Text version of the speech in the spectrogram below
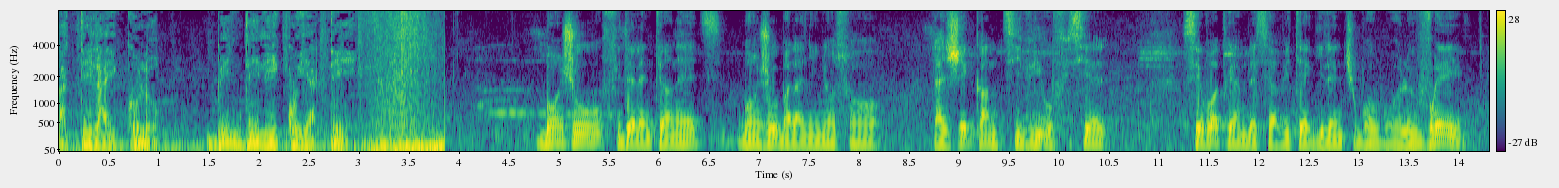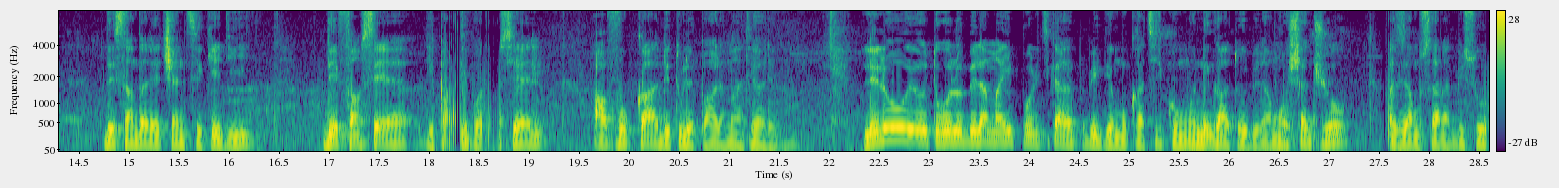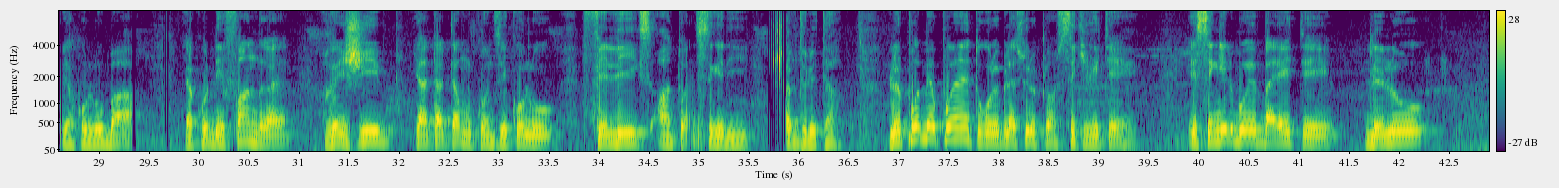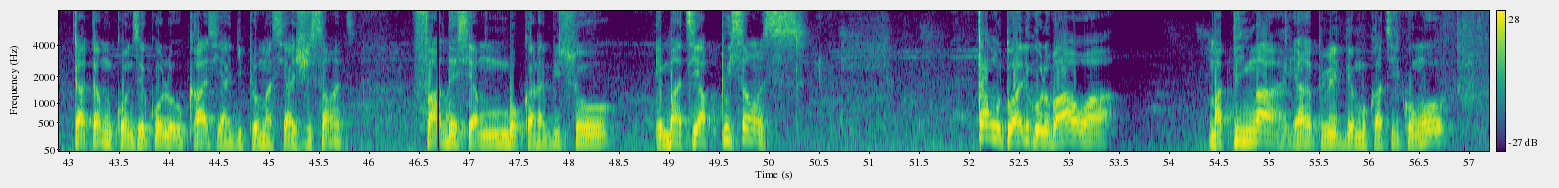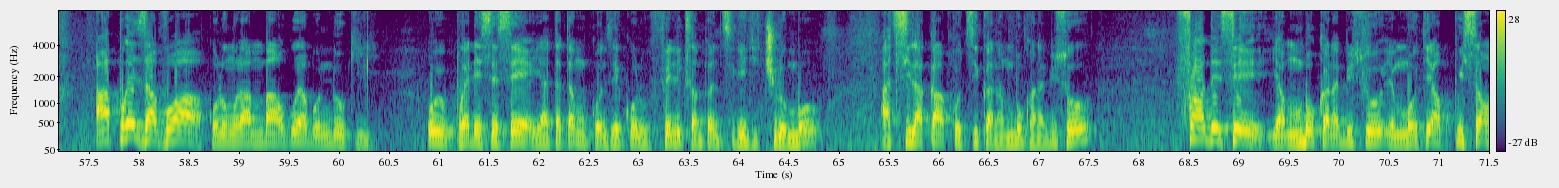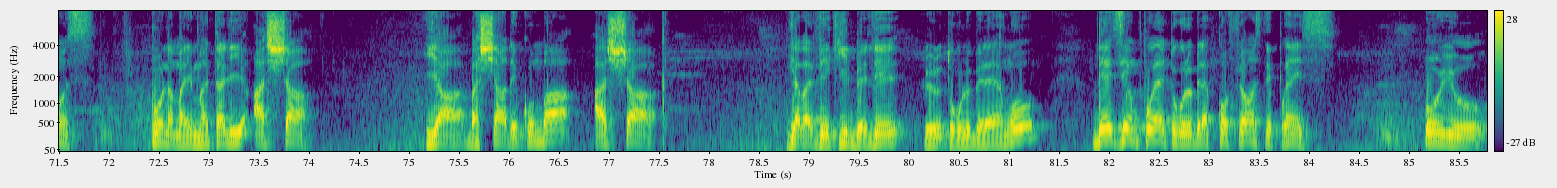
batela ekolo bendele ekoya te bonjour fidèle internet bonjour balani nyonso La GCAM TV officielle, c'est votre humble serviteur Guylaine Chubwabwa, le vrai descendant de Chen Sekedi, défenseur du parti potentiel, avocat de tous les parlementaires de vous. lelo oyo tokolobela mai politike ya république démocratique congo ndenge kaka tolobela yango chaque jour parce eza mosala na biso ya koloba ya kodefendre Régime ya tata mokonzi ekolo Félix Antoine Tshisekedi chef de l'État. Le premier point tokolobela sur le plan sécuritaire. Esengeli boyeba ete lelo tata mokonzi ekolo grâce ya diplomatie agissante FARDC ya mboka na biso emati ya puissance ntango toali koloba awa mapinga ya république démocratique congo après avoir kolongola embargo ya bondoki oyo prédécesseur ya tata mokonzi ekolo félix antoine tsikedi tshilombo asilaka kotika na mboka na biso fardc ya mboka na biso emote ya puissance mpo na mai matali achat ya ba char de combat achat ya ba véhicule blende lelo tokolobela yango deuxième point tokolobela conférence de prince oyo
